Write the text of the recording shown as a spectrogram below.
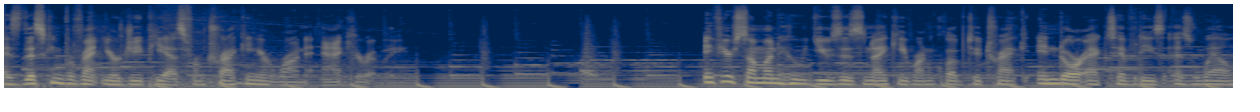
as this can prevent your GPS from tracking your run accurately. If you're someone who uses Nike Run Club to track indoor activities as well,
